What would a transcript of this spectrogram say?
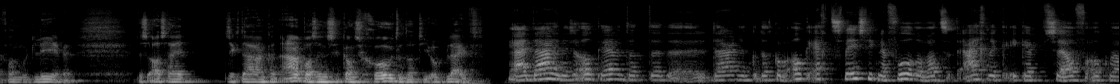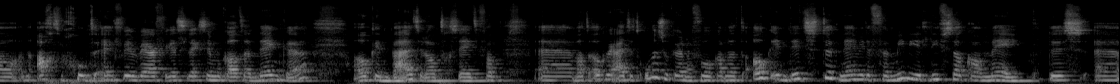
van moet leren. Dus als hij zich daaraan kan aanpassen, is de kans groter dat hij ook blijft. Ja, en daarin is ook, hè, want dat, dat, eh, daarin, dat kwam ook echt specifiek naar voren. Wat eigenlijk, ik heb zelf ook wel een achtergrond even in werving en selectie, moet ik altijd aan denken. Ook in het buitenland gezeten. Van, uh, wat ook weer uit het onderzoek er naar voren kwam. Dat ook in dit stuk neem je de familie het liefst ook al mee. Dus uh,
